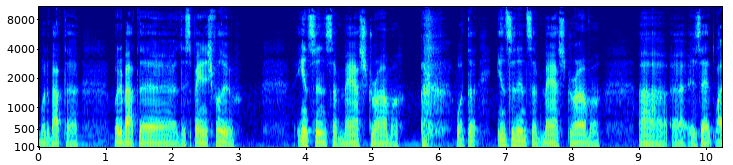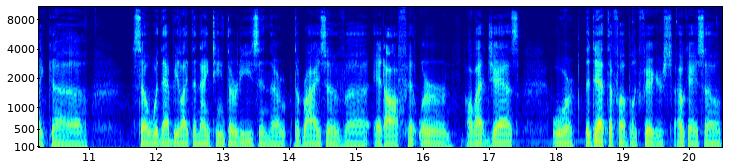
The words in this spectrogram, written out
what about the what about the the Spanish flu? Incidents of mass drama. what the incidents of mass drama? Uh, uh, is that like? Uh, so would that be like the 1930s and the the rise of uh, Adolf Hitler and all that jazz, or the death of public figures? Okay, so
